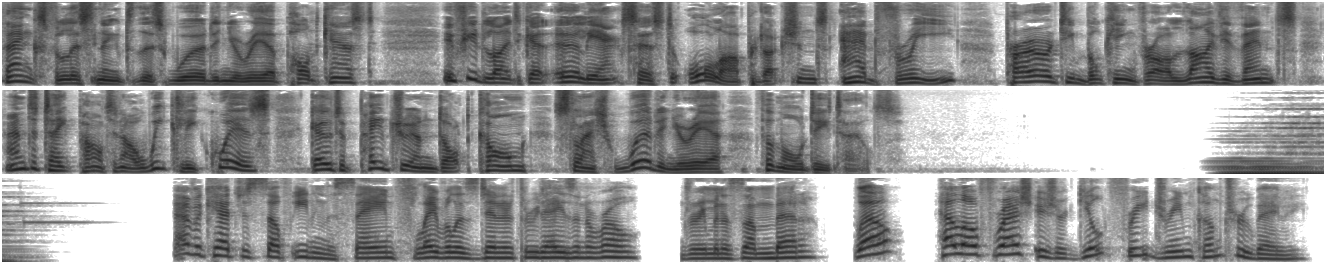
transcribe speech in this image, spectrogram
Thanks for listening to this Word in Your Ear podcast. If you'd like to get early access to all our productions ad free, priority booking for our live events, and to take part in our weekly quiz, go to patreon.com slash word in your ear for more details. Ever catch yourself eating the same flavorless dinner three days in a row? Dreaming of something better? Well, HelloFresh is your guilt-free dream come true, baby.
